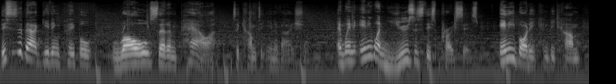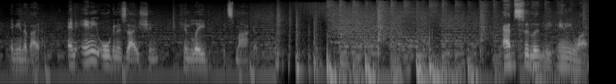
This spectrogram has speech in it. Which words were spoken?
This is about giving people roles that empower to come to innovation. And when anyone uses this process, anybody can become an innovator and any organisation can lead its market. Absolutely anyone,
